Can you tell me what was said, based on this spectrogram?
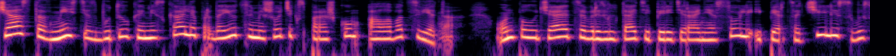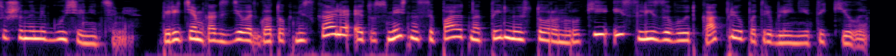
Часто вместе с бутылкой мискаля продается мешочек с порошком алого цвета. Он получается в результате перетирания соли и перца чили с высушенными гусеницами. Перед тем, как сделать глоток мискаля, эту смесь насыпают на тыльную сторону руки и слизывают, как при употреблении текилы.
